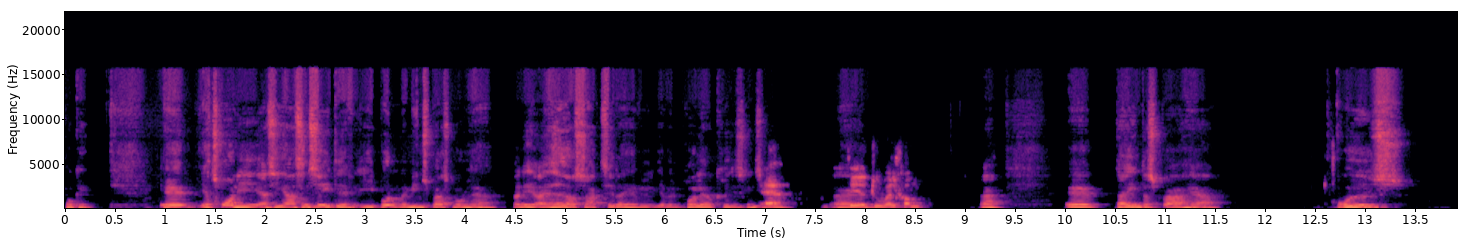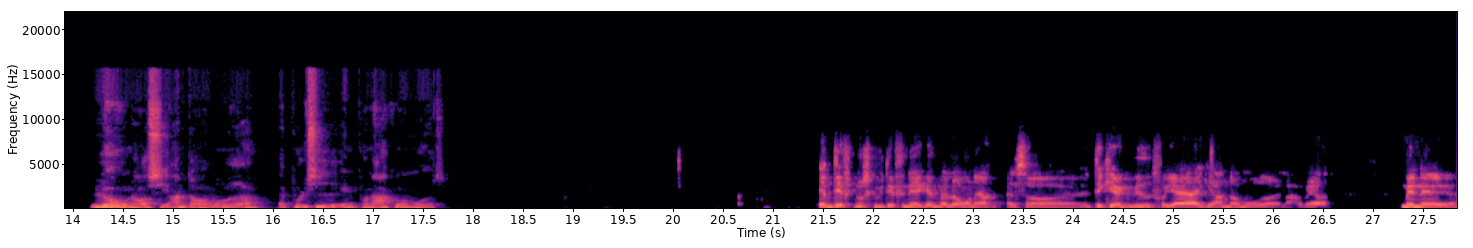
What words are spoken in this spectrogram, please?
Okay. Øh, jeg tror lige, altså jeg har sådan set øh, i bund med mine spørgsmål her, og jeg havde også sagt til dig, at jeg vil, jeg vil prøve at lave kritisk interview. Ja, det er du er velkommen. Ja. Øh, der er en, der spørger her, brydes loven også i andre områder af politiet end på narkoområdet? Jamen det, nu skal vi definere igen, hvad loven er. Altså, det kan jeg ikke vide, for jeg er ikke i andre områder, eller har været. Men øh,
